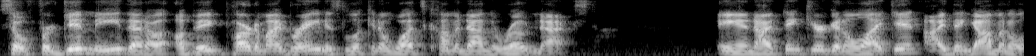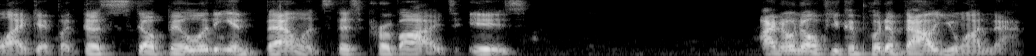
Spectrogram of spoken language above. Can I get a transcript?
So forgive me that a, a big part of my brain is looking at what's coming down the road next. And I think you're going to like it. I think I'm going to like it. But the stability and balance this provides is, I don't know if you can put a value on that.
